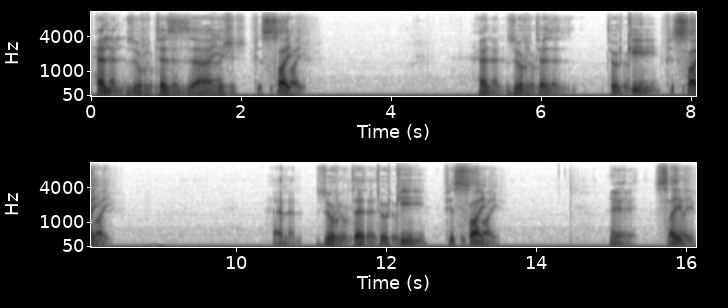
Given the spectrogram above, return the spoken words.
Hel zürtez zahir fi sayf. Hel zürtez Türkiye fi sayf. Hel zürte Türkiye fi sayf. Evet. Sayf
